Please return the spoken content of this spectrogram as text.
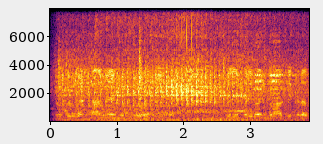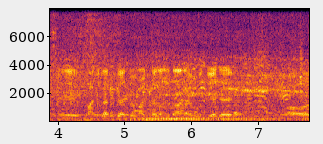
दुर्घटना में मृत्यु होती है लिए परिवहन विभाग की तरफ़ से पाँच लाख का जो अनुदान है, वो दिया जाएगा। और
